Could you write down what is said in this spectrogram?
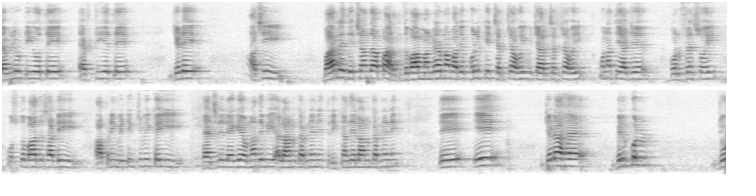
WTO ਤੇ FTA ਤੇ ਜਿਹੜੇ ਅਸੀਂ ਬਾਹਰਲੇ ਦੇਸ਼ਾਂ ਦਾ ਭਾਰਤ ਦਬਾਅ ਮੰਨ ਰਿਹਾ ਉਹਨਾਂ ਬਾਰੇ ਖੁੱਲ੍ਹ ਕੇ ਚਰਚਾ ਹੋਈ, ਵਿਚਾਰ ਚਰਚਾ ਹੋਈ, ਉਹਨਾਂ ਤੇ ਅੱਜ ਕਾਨਫਰੰਸ ਹੋਈ। ਉਸ ਤੋਂ ਬਾਅਦ ਸਾਡੀ ਆਪਣੀ ਮੀਟਿੰਗ 'ਚ ਵੀ ਕਈ ਫੈਸਲੇ ਲੈ ਗਏ, ਉਹਨਾਂ ਦੇ ਵੀ ਐਲਾਨ ਕਰਨੇ ਨੇ, ਤਰੀਕਾਂ ਦੇ ਐਲਾਨ ਕਰਨੇ ਨੇ। ਤੇ ਇਹ ਜਿਹੜਾ ਹੈ ਬਿਲਕੁਲ ਜੋ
